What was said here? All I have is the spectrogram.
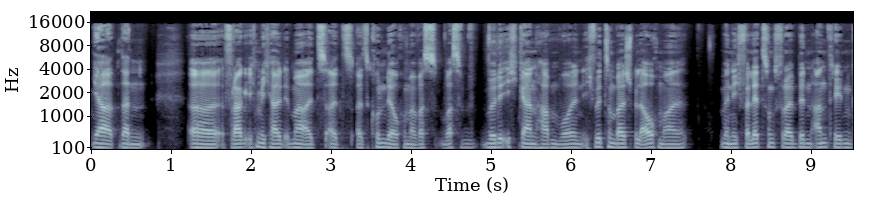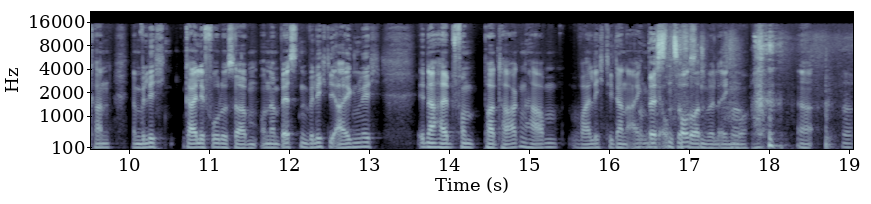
ja, dann äh, frage ich mich halt immer als, als, als Kunde auch immer, was, was würde ich gern haben wollen? Ich würde zum Beispiel auch mal, wenn ich verletzungsfrei bin, antreten kann, dann will ich geile Fotos haben und am besten will ich die eigentlich innerhalb von ein paar Tagen haben, weil ich die dann eigentlich auch posten sofort. will irgendwo. Ja. ja.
